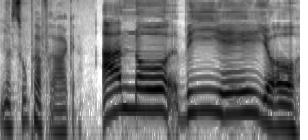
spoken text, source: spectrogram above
eine super Frage. Anno Viejo.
